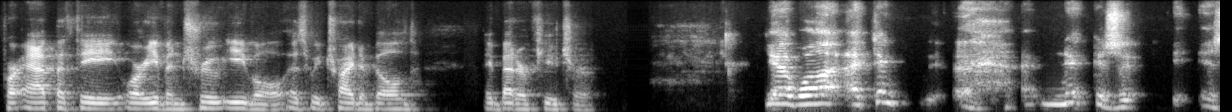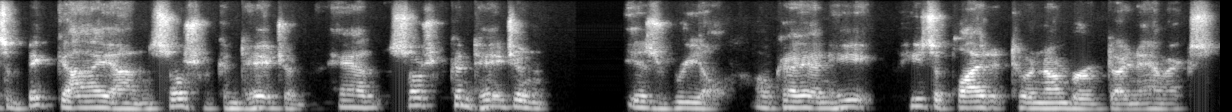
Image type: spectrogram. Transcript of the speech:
for apathy or even true evil as we try to build a better future? Yeah, well, I think uh, Nick is a is a big guy on social contagion, and social contagion is real. Okay, and he he's applied it to a number of dynamics,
